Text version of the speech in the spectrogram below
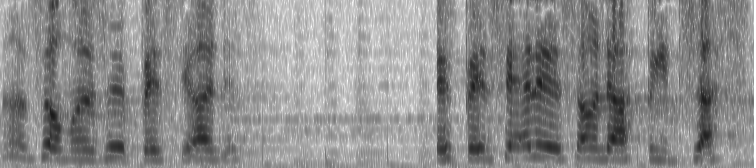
No somos especiales. Especiales son las pizzas.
